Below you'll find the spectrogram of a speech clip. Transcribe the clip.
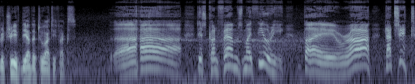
Have retrieved the other two artifacts. Aha! This confirms my theory. By Ra, that's it.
